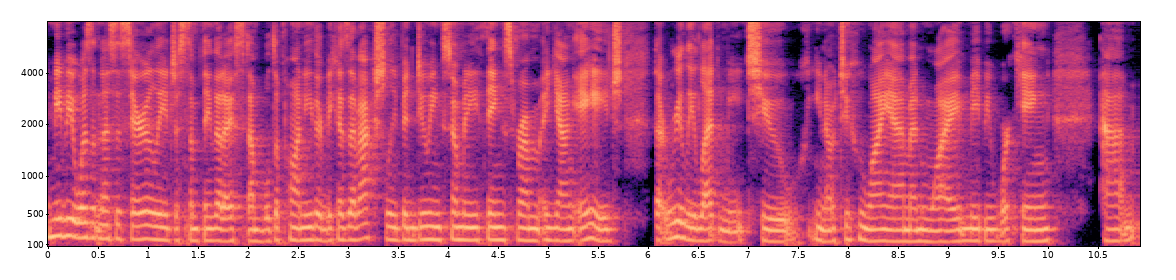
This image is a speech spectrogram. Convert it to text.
maybe it wasn't necessarily just something that I stumbled upon either, because I've actually been doing so many things from a young age that really led me to, you know, to who I am and why maybe working um,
